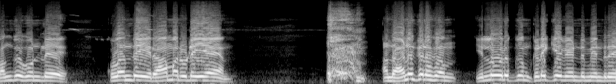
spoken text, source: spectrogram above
பங்கு கொண்டு குழந்தை ராமருடைய அந்த அனுகிரகம் எல்லோருக்கும் கிடைக்க வேண்டும் என்று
